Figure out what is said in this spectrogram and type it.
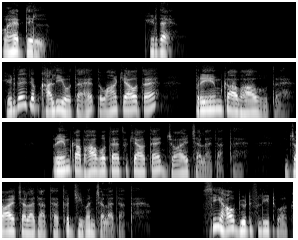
वो है दिल हृदय हृदय जब खाली होता है तो वहाँ क्या होता है प्रेम का अभाव होता है प्रेम का भाव होता है तो क्या होता है? जॉय चला जाता है। जॉय चला जाता है तो जीवन चला जाता है। See how beautifully it work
